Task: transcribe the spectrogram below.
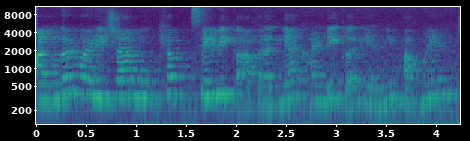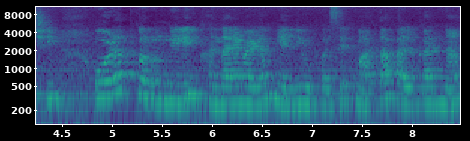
अंगणवाडीच्या मुख्य सेविका प्रज्ञा खांडेकर यांनी पाहुण्यांची ओळख करून दिली. खंदारे मॅडम यांनी उपस्थित माता पालकांना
